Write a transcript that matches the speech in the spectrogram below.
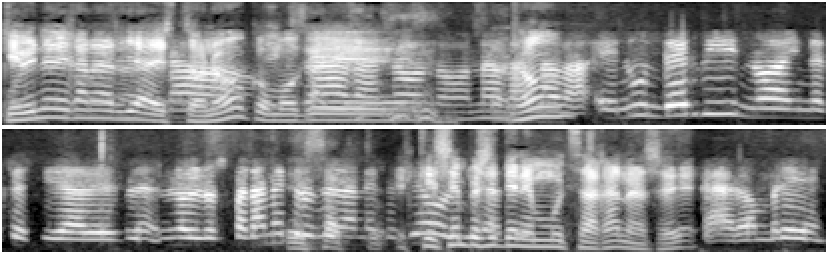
Que viene de ganar ya esto, ¿no? Como que. No, no, nada, nada. En un derby no hay necesidades. Los parámetros de la necesidad. Es que siempre se tienen muchas ganas, ¿eh? Claro, hombre.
